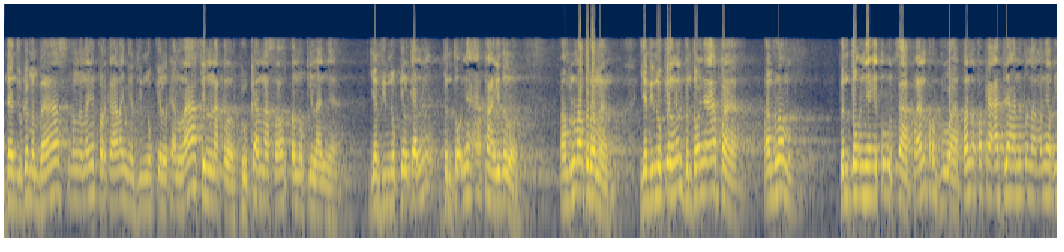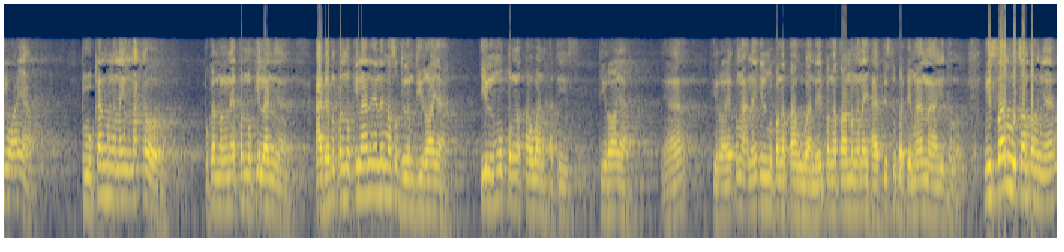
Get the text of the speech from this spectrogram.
dan juga membahas mengenai perkara yang dinukilkan la fil naql, bukan masalah penukilannya. Yang dinukilkan bentuknya apa gitu loh. Paham belum, Yang dinukilkan bentuknya apa? Paham belum? Bentuknya itu ucapan, perbuatan atau keadaan itu namanya riwayat. Bukan mengenai nakal, bukan mengenai penukilannya. Ada penukilannya ini masuk dalam dirayah, ilmu pengetahuan hadis, dirayah, ya. Dirayah itu maknanya ilmu pengetahuan, jadi pengetahuan mengenai hadis itu bagaimana gitu loh. Misal contohnya,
